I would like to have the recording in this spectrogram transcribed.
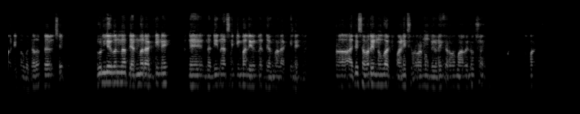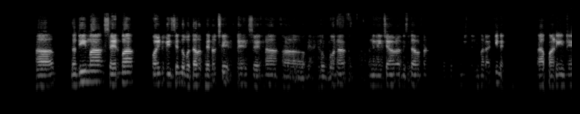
પાણીમાં વધારો થયો છે. રૂલ લેવલના ધ્યાનમાં રાખીને અને નદીના સિટીમાં લેવલના ધ્યાનમાં રાખીને આજે સવારે નવ વાગે પાણી છોડવાનો નિર્ણય કરવામાં આવેલો છે. નદીમાં, શહેરમાં પોઈન્ટ વીસ જેટલો વધારો થયેલો છે એટલે શહેરના લોકોના અને નીચાણવાળા વિસ્તારોના લોકોને ધ્યાનમાં રાખીને આ પાણીને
